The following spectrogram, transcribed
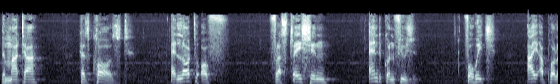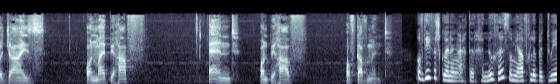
The matter has caused a lot of frustration and confusion for which I apologize on my behalf and on behalf of government. Of die verskoning egter genoeg is om die afgelope 2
